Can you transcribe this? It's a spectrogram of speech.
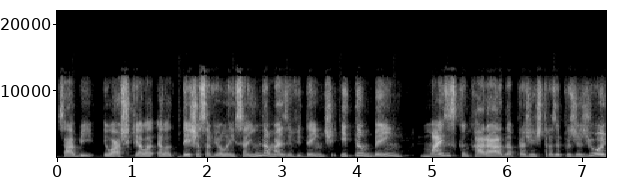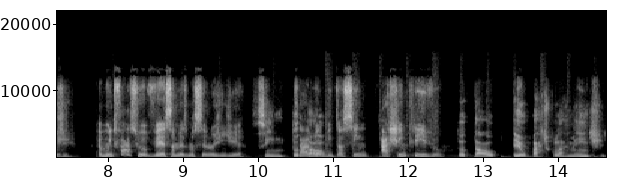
sabe? Eu acho que ela, ela deixa essa violência ainda mais evidente e também mais escancarada pra gente trazer para os dias de hoje. É muito fácil ver essa mesma cena hoje em dia. Sim, total. Sabe? Então, assim, achei incrível. Total. Eu, particularmente,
